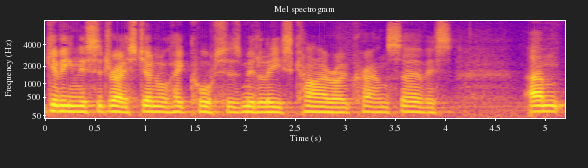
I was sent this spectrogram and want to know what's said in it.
giving this address, General Headquarters, Middle East, Cairo, Crown Service, um,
